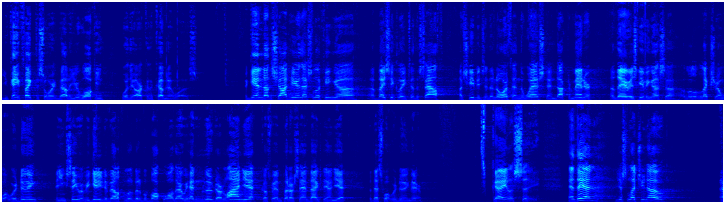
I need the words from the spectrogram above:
You can't fake the Sorek Valley. You're walking where the Ark of the Covenant was. Again, another shot here. That's looking uh, uh, basically to the south, excuse me, to the north and the west. And Dr. Manor uh, there is giving us a, a, little lecture on what we're doing. And you can see we're beginning to develop a little bit of a balk wall there. We hadn't moved our line yet because we haven't put our sandbags down yet, but that's what we're doing there. Okay, let's see. And then, just to let you know,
